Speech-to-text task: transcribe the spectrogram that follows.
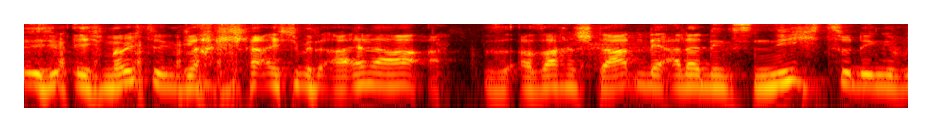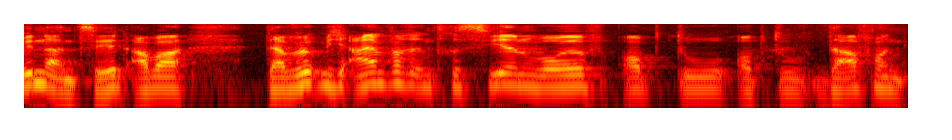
ich, ich, möchte gleich, gleich mit einer Sache starten, der allerdings nicht zu den Gewinnern zählt, aber da würde mich einfach interessieren, Wolf, ob du, ob du davon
